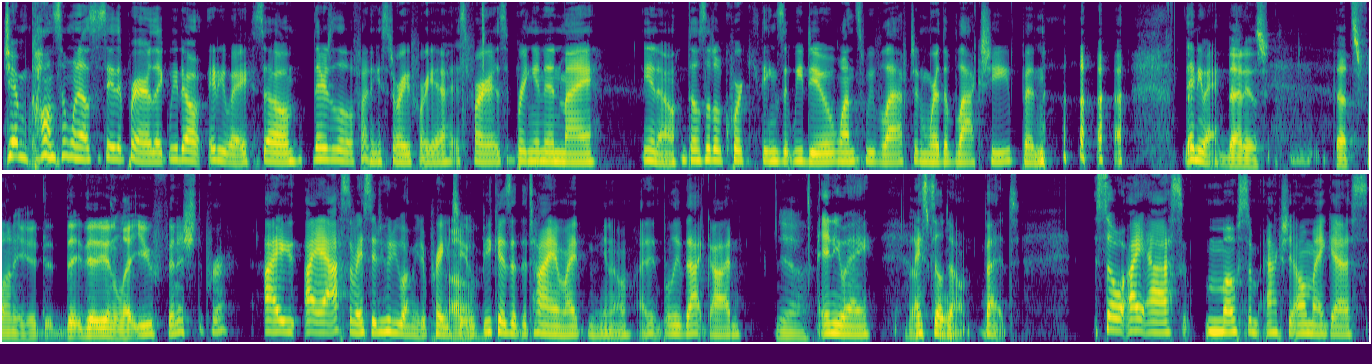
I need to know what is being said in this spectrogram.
Jim, call someone else to say the prayer. Like we don't, anyway. So there's a little funny story for you as far as bringing in my you know, those little quirky things that we do once we've left and we're the black sheep. And anyway, that is, that's funny. They, they didn't let you finish the prayer? I, I asked them, I said, who do you want me to pray to? Oh. Because at the time I, you know, I didn't believe that God. Yeah. Anyway, that's I still cool. don't, but so I ask most of actually all my guests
